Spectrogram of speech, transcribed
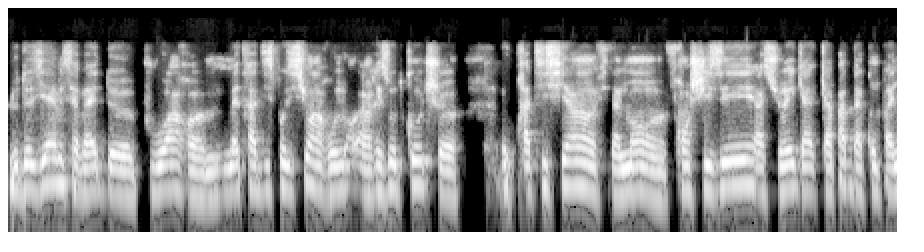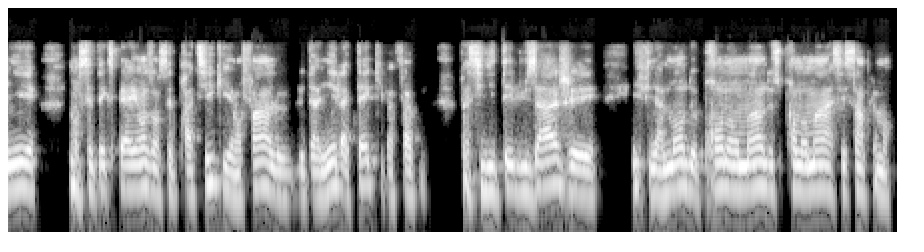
Le deuxième, ça va être de pouvoir euh, mettre à disposition un, réseau de coachs, euh, de praticiens euh, finalement franchisés, assurés, ca- capables d'accompagner dans cette expérience, dans cette pratique. Et enfin, le, dernier, la tech, qui va fa- faciliter l'usage et, et finalement de prendre en main, de se prendre en main assez simplement.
